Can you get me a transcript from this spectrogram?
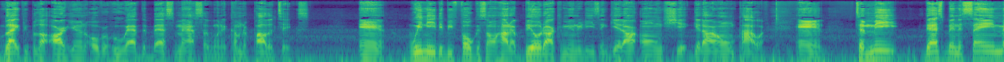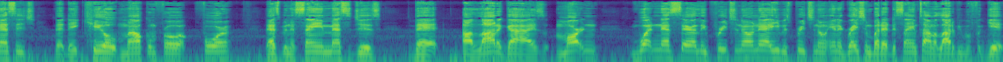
black people are arguing over who have the best massa when it come to politics. And we need to be focused on how to build our communities and get our own shit, get our own power. And to me, that's been the same message that they killed Malcolm for for that's been the same messages that a lot of guys, Martin wasn't necessarily preaching on that. He was preaching on integration, but at the same time, a lot of people forget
